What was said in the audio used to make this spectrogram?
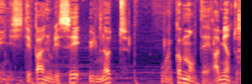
et n'hésitez pas à nous laisser une note ou un commentaire. À bientôt.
